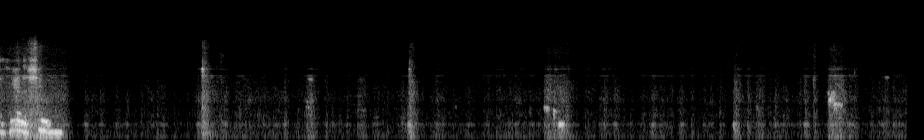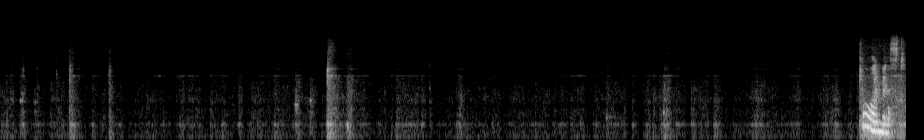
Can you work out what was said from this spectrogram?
I hear the shooting. Totally missed.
